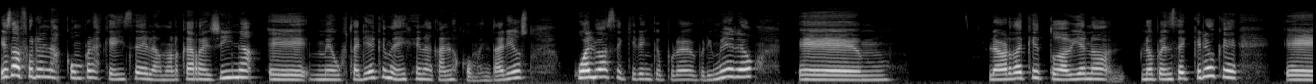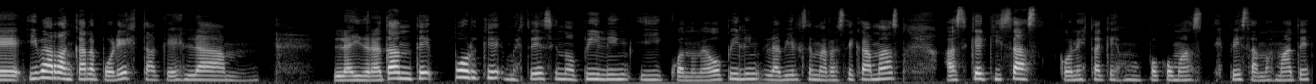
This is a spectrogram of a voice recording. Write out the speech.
Esas fueron las compras que hice de la marca Regina. Eh, me gustaría que me dejen acá en los comentarios cuál base quieren que pruebe primero. Eh, la verdad que todavía no, no pensé, creo que eh, iba a arrancar por esta, que es la, la hidratante, porque me estoy haciendo peeling y cuando me hago peeling la piel se me reseca más, así que quizás con esta que es un poco más espesa, más mate,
